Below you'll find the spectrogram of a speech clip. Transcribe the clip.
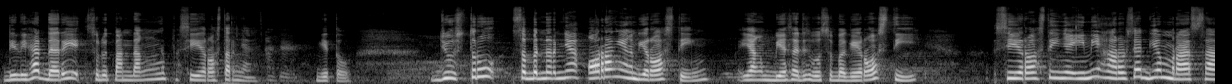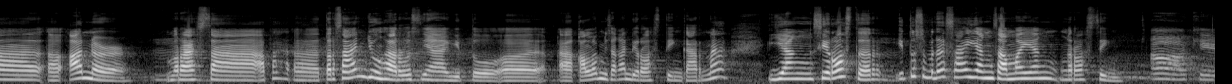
dilihat dari sudut pandang si rosternya oke gitu. Justru sebenarnya orang yang di roasting, yang biasa disebut sebagai roasty, si roastinya ini harusnya dia merasa uh, honor, merasa apa uh, tersanjung harusnya gitu. Uh, uh, kalau misalkan di roasting karena yang si roaster itu sebenarnya sayang sama yang ngerosting oke.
